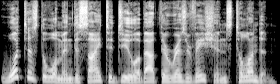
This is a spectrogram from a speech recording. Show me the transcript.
What does the woman decide to do about their reservations to London?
